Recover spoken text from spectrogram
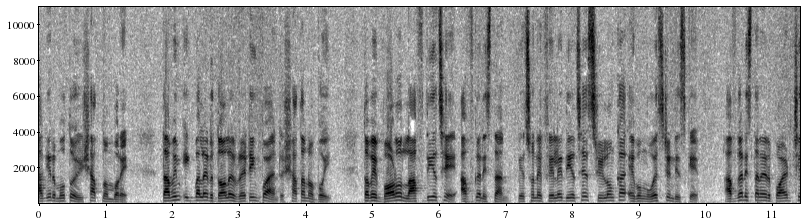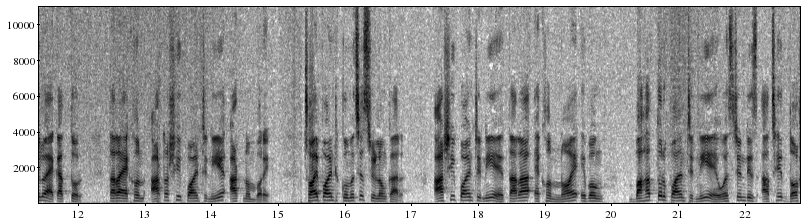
আগের মতোই সাত নম্বরে। তামিম ইকবালের দলের রেটিং পয়েন্ট সাতানব্বই। তবে বড় লাফ দিয়েছে আফগানিস্তান। পেছনে ফেলে দিয়েছে শ্রীলঙ্কা এবং ওয়েস্ট ইন্ডিজকে। আফগানিস্তানের পয়েন্ট ছিল একাত্তর। তারা এখন আটাশি পয়েন্ট নিয়ে আট নম্বরে। ছয় পয়েন্ট কমেছে শ্রীলঙ্কার। আশি পয়েন্ট নিয়ে তারা এখন নয় এবং বাহাত্তর পয়েন্ট নিয়ে ওয়েস্ট ইন্ডিজ আছে দশ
